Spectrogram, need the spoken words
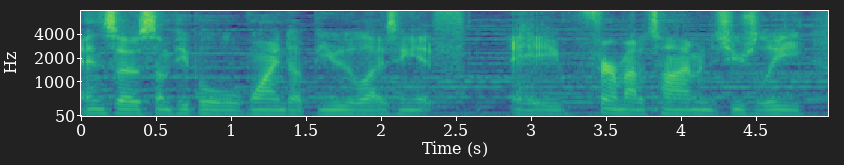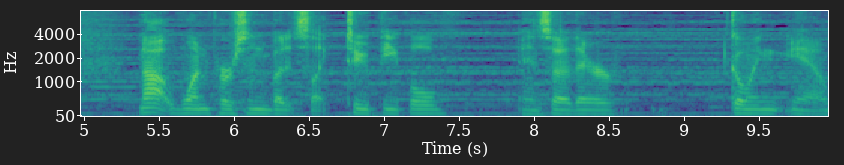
And so some people wind up utilizing it a fair amount of time and it's usually not one person but it's like two people. And so they're going you know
